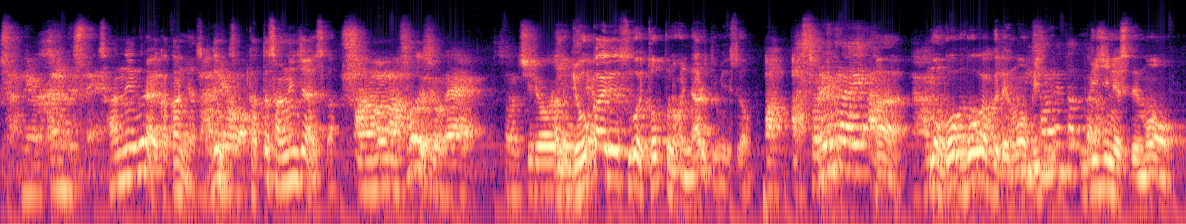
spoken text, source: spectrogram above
3年はかかるんですね。3年ぐらいかかるんじゃないですか。でもたった3年じゃないですか。あまあまあそうですよね。その治療あの業界ですごいトップの方になるって意味ですよ。ああそれぐらい？はい、もう語語学でもビジ3年経ったら。ビジネスでも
